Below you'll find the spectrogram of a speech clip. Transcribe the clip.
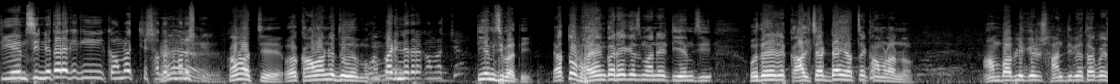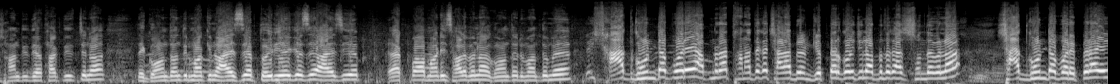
টিএমসি নেতারাকে কি কামড়াচ্ছে সাধারণ মানুষকে? কামড়াচ্ছে। ও কামড়ানো কোন পার্টির নেতারা কামড়াচ্ছে? টিএমসি পাতি এত ভয়ঙ্কর হয়ে গেছে মানে টিএমসি ওদের কালচারটাই হচ্ছে কামড়ানো। আম পাবলিকের শান্তি পেয়ে থাকবে শান্তি দিয়ে থাকতে দিচ্ছে না। তাই গণতন্ত্রের মা কিন্তু আইএসএফ তৈরি হয়ে গেছে। আইএসএফ এক পা মাটি ছাড়বে না গণতন্ত্রের মাধ্যমে। এই সাত ঘণ্টা পরে আপনারা থানা থেকে ছাড়া পেলেন গ্রেপ্তার করেছিল আপনাদের আজ সন্ধ্যাবেলা। সাত ঘণ্টা পরে প্রায়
